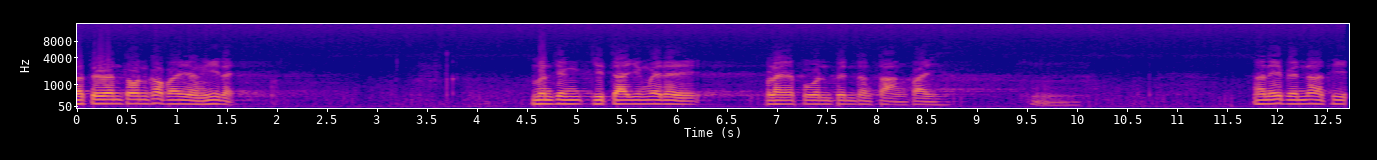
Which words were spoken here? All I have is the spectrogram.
กระเตือนตนเข้าไปอย่างนี้แหละ มันจึงจิตใจยังไม่ได้แปรปวนเป็นต่าง ๆไปอั อันนี้เป็นหน้าที่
